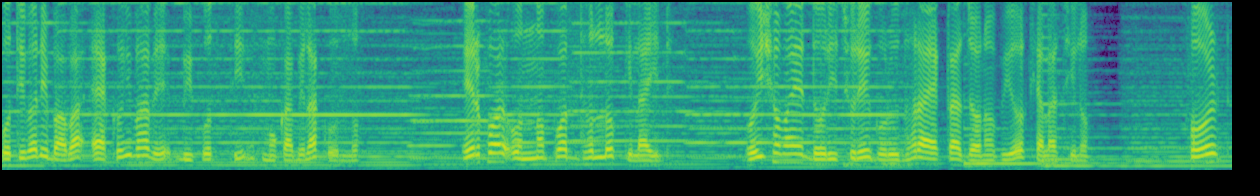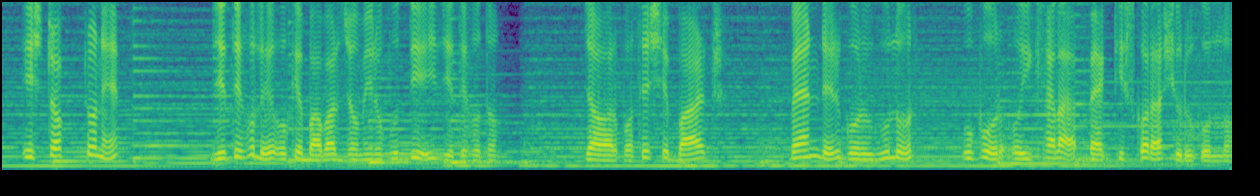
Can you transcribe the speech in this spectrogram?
প্রতিবারই বাবা একইভাবে বিপত্তির মোকাবিলা করল। এরপর অন্য পথ ধরল কিলাইট ওই সময়ে দড়ি ছুঁড়ে গরু ধরা একটা জনপ্রিয় খেলা ছিল। ফোর্ট স্টকটনে যেতে হলে ওকে বাবার জমির উপর দিয়েই যেতে হতো। যাওয়ার পথে সে বার্ড ব্যান্ডের গরুগুলোর উপর ওই খেলা প্র্যাকটিস করা শুরু করল।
